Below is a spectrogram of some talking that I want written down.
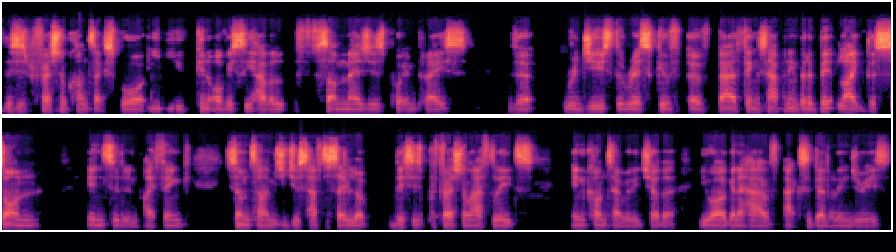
this is professional contact sport. You, you can obviously have a, some measures put in place that reduce the risk of, of bad things happening. But a bit like the Son incident, I think sometimes you just have to say, look, this is professional athletes in contact with each other. You are going to have accidental injuries.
